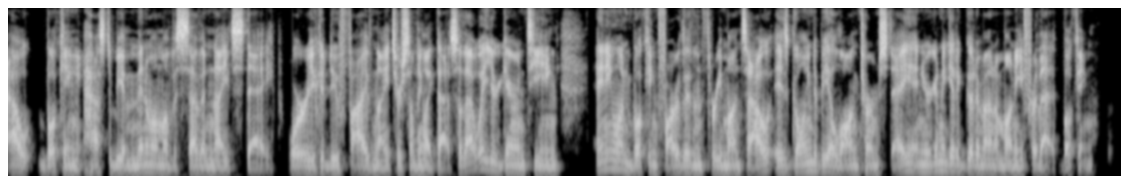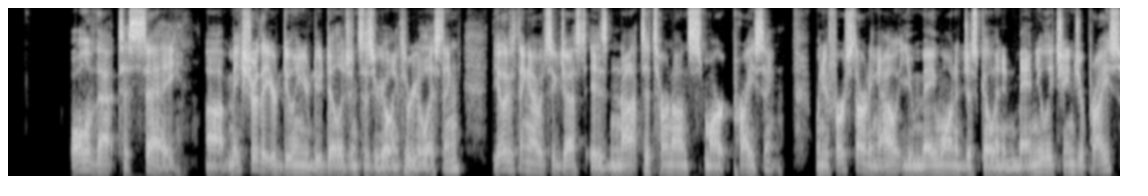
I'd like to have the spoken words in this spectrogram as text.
out booking has to be a minimum of a seven night stay, or you could do five nights or something like that. So that way you're guaranteeing anyone booking farther than three months out is going to be a long term stay and you're going to get a good amount of money for that booking. All of that to say, uh, make sure that you're doing your due diligence as you're going through your listing. The other thing I would suggest is not to turn on smart pricing. When you're first starting out, you may want to just go in and manually change your price,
